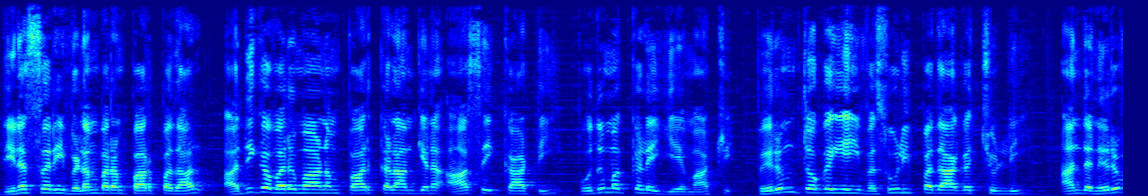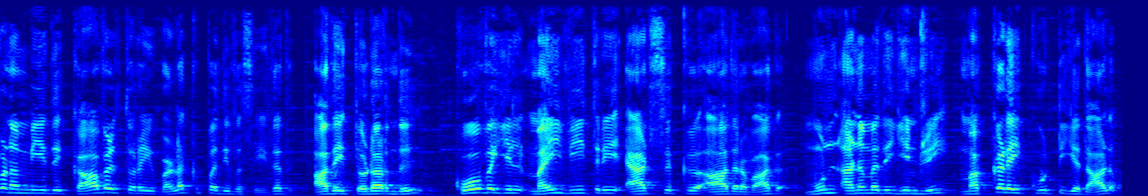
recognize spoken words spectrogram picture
தினசரி விளம்பரம் பார்ப்பதால் அதிக வருமானம் பார்க்கலாம் என ஆசை காட்டி பொதுமக்களை ஏமாற்றி பெரும் தொகையை வசூலிப்பதாகச் சொல்லி அந்த நிறுவனம் மீது காவல்துறை வழக்கு பதிவு செய்தது. அதைத் தொடர்ந்து கோவையில் மை வி த்ரீ ஆட்ஸுக்கு ஆதரவாக முன் அனுமதியின்றி மக்களை கூட்டியதாலும்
